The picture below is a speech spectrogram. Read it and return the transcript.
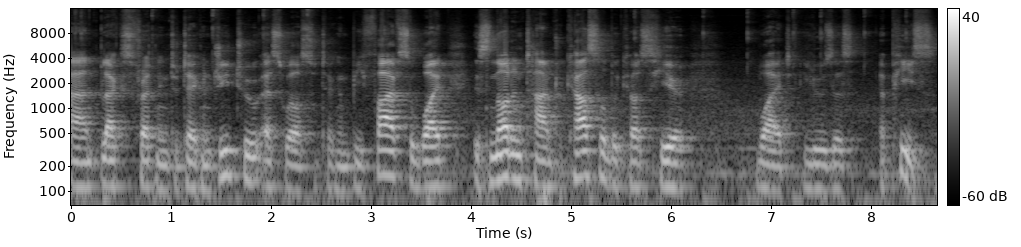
and black is threatening to take on g2 as well as to take on b5. So white is not in time to castle because here white loses a piece.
